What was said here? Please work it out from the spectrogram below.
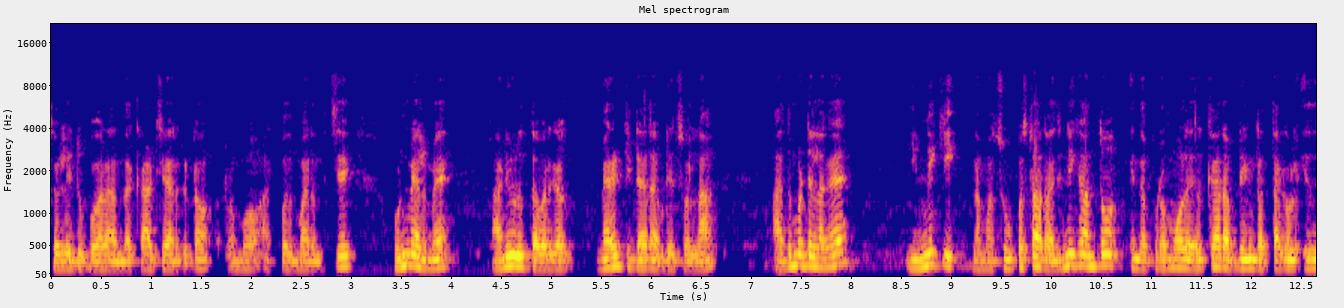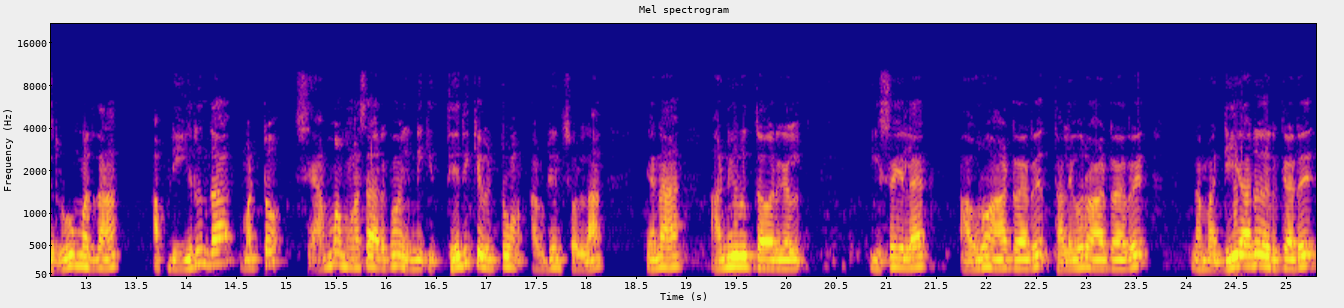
சொல்லிட்டு போகிற அந்த காட்சியாக இருக்கட்டும் ரொம்ப அற்புதமாக இருந்துச்சு. உண்மையிலுமே அனிருத் அவர்கள் மிரட்டிட்டாரு அப்படின்னு சொல்லலாம். அது மட்டும் இல்லைங்க இன்னைக்கு நம்ம சூப்பர் ஸ்டார் ரஜினிகாந்தும் இந்த ப்ரோமோல இருக்கார் அப்படின்ற தகவல் இது ரூமர் தான். அப்படி இருந்தா மட்டும் செம்ம மாசா இருக்கும். இன்னைக்கு தெரிக்க விட்டுரும் அப்படின்னு சொல்லலாம். ஏன்னா அனிருத் அவர்கள் இசையில அவரும் ஆடுறாரு தலைவரும் ஆடுறாரு. நம்ம டிஆரும் இருக்காரு.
